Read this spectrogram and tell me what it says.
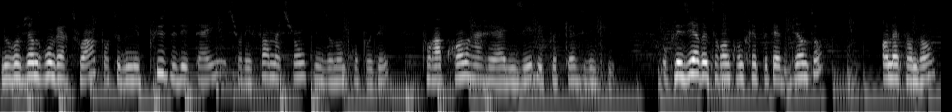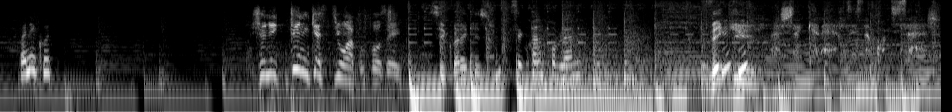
Nous reviendrons vers toi pour te donner plus de détails sur les formations que nous allons proposer pour apprendre à réaliser des podcasts vécus. Au plaisir de te rencontrer peut-être bientôt. En attendant, bonne écoute Je n'ai qu'une question à vous poser. C'est quoi la question? C'est quoi le problème? Vécu À chaque galère, des apprentissages.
